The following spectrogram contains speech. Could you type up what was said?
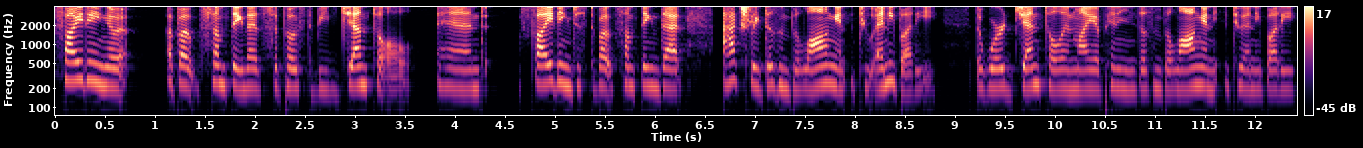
fighting a, about something that's supposed to be gentle and fighting just about something that actually doesn't belong to anybody. The word gentle, in my opinion, doesn't belong to anybody.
